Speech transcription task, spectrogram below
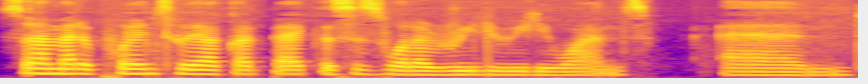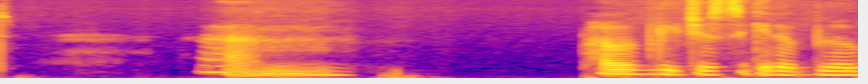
So I'm at a point where I got back. This is what I really, really want, and um, probably just to get a blow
